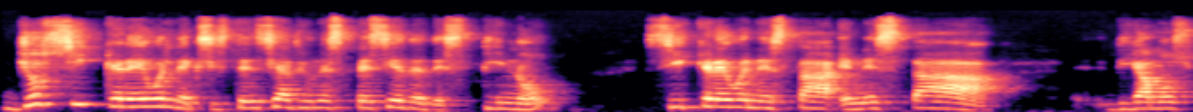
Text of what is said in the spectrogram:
yo sí creo en la existencia de una especie de destino, sí creo en esta, en esta, digamos,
